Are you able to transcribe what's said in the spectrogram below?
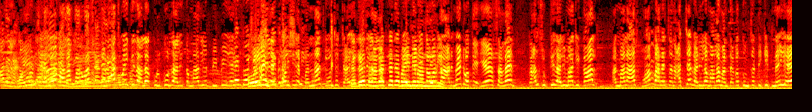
मला परवाच परवाच माहिती झालं कुलकुल झाली तर माझी बीपी दोनशे पन्नास दोनशे मानलेली. ऍडमिट होते. हे सलाईन. काल सुट्टी झाली माझी काल. आणि मला आज फॉर्म भरायचा ना आजच्या घडीला मला म्हणता का तुमचं तिकीट नाहीये.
